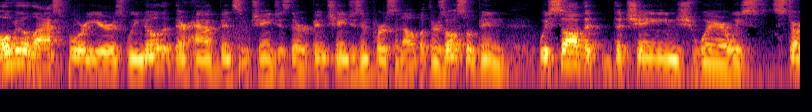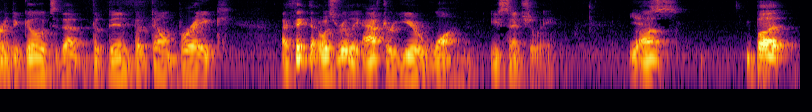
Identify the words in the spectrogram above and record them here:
over the last 4 years, we know that there have been some changes. There have been changes in personnel, but there's also been we saw the the change where we started to go to that the bend but don't break. I think that was really after year 1 essentially. Yes. Uh, but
